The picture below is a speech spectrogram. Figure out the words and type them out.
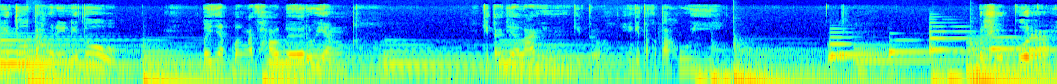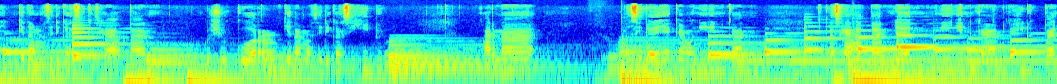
ini tuh tahun ini tuh banyak banget hal baru yang kita jalanin gitu yang kita ketahui. Bersyukur kita masih dikasih kesehatan bersyukur kita masih dikasih hidup karena masih banyak yang menginginkan kesehatan dan menginginkan kehidupan.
